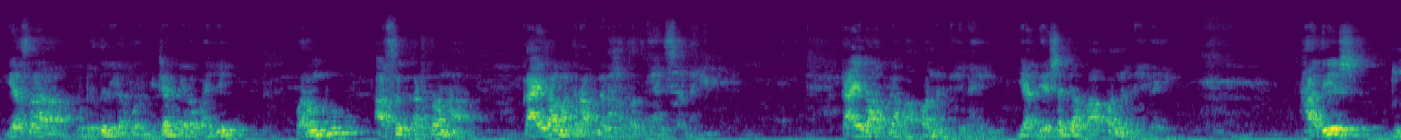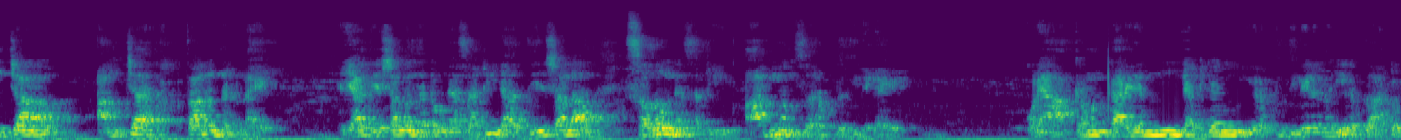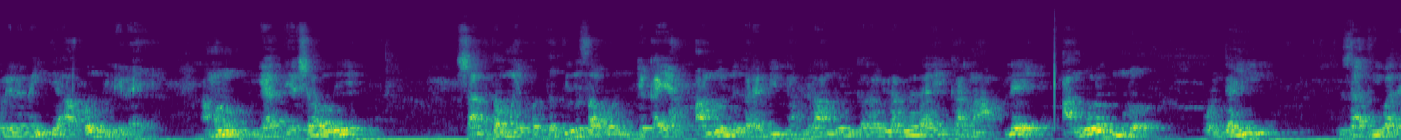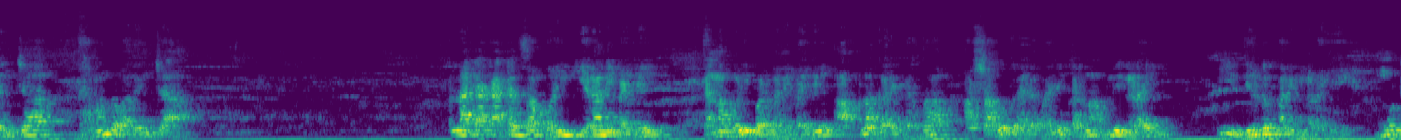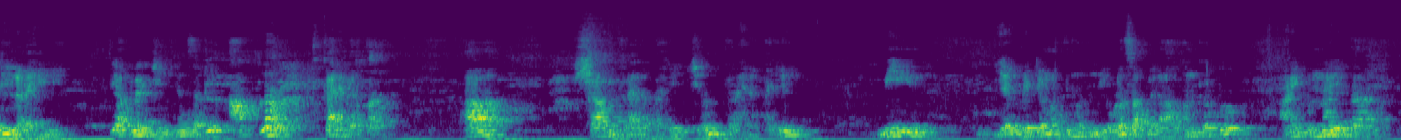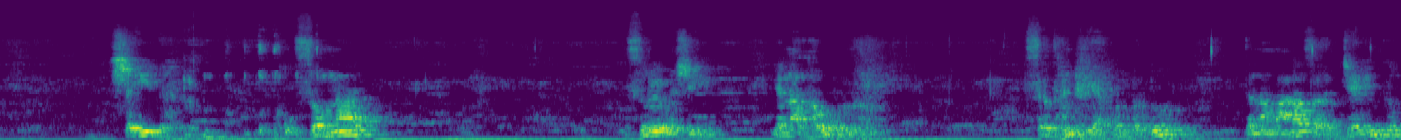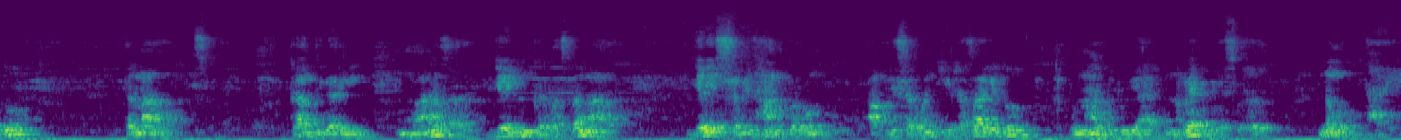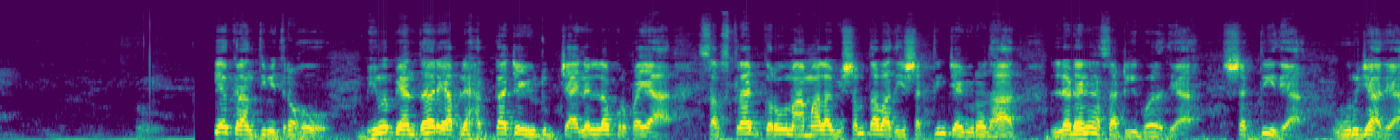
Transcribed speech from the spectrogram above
याचा कुठेतरी आपण विचार केला पाहिजे. परंतु असं करताना कायदा मात्र आपल्याला हातात घ्यायचा नाही. कायदा आपल्या बापानं लिहिला आहे. या देशाच्या बापानं लिहिला आहे. हा देश तुमच्या आमच्या रक्तानं नटला आहे. या देशाला नटवण्यासाठी या देशाला सजवण्यासाठी आम्ही आमचं रक्त दिलेलं आहे. कोण्या आक्रमणकार्यांनी या ठिकाणी रक्त दिलेलं नाही रक्त आटवलेलं नाही ते आपण दिलेलं आहे. म्हणून या देशामध्ये शांततामय पद्धतीनेच आपण जे काही आंदोलन करायची आपल्याला आंदोलन करावे लागणार आहे कारण आपले आंदोलक मुलं कोणत्याही जातीवाद्यांच्या धर्मांधवाद्यांच्या लाटा काट्यांचा बळी गेला नाही पाहिजे त्यांना बळी पडला नाही पाहिजे. आपला कार्यकर्ता हा सावध राहिला पाहिजे कारण आपली लढाई ही दीर्घकालीन लढाई आहे मोठी लढाई आहे. ती आपल्याला जिंकण्यासाठी आपला कार्यकर्ता हा शांत राहायला पाहिजे जंत राहायला पाहिजे. मी या व्हिडिओच्या माध्यमातून एवढंच आपल्याला आवाहन करतो. आणि पुन्हा एकदा शहीद सोमनाथ सूर्यवंशी यांना भावपूर्ण श्रद्धांजली अर्पण करतो. त्यांना मानाचा जय हिंद करतो. त्यांना क्रांतिकारी मानाचा जय हिंद करत असताना जय संविधान करून आपली सर्वांची रजा घेतो. पुन्हा भेटूया नव्या व्हिडिओसह. नमो क्रांती प्रिय क्रांतिमित्र हो भीम पॅन्थर या आपल्या हक्काच्या यूट्यूब चॅनलला कृपया सबस्क्राईब करून आम्हाला विषमतावादी शक्तींच्या विरोधात लढण्यासाठी बळ द्या शक्ती द्या ऊर्जा द्या.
